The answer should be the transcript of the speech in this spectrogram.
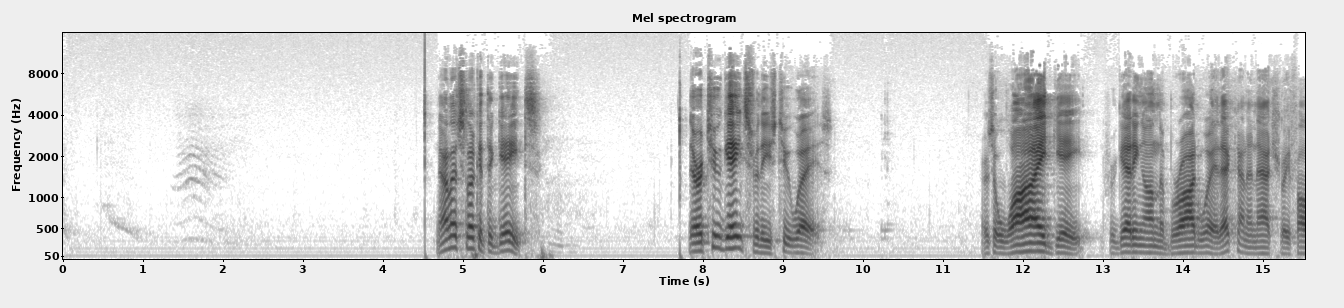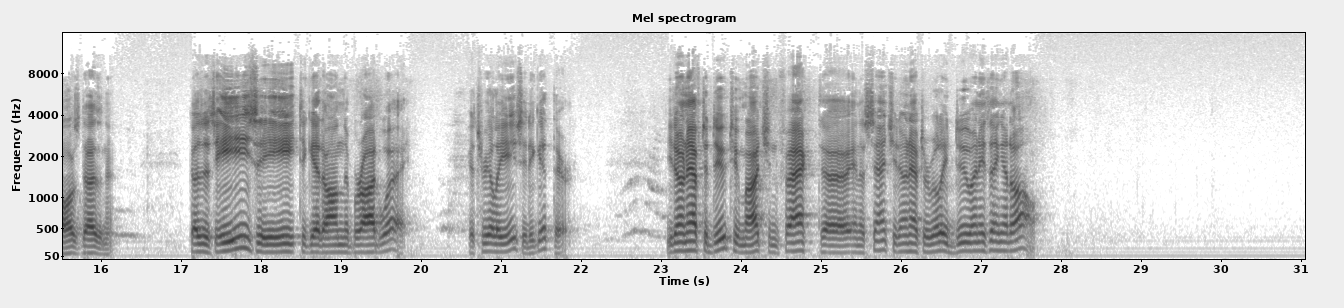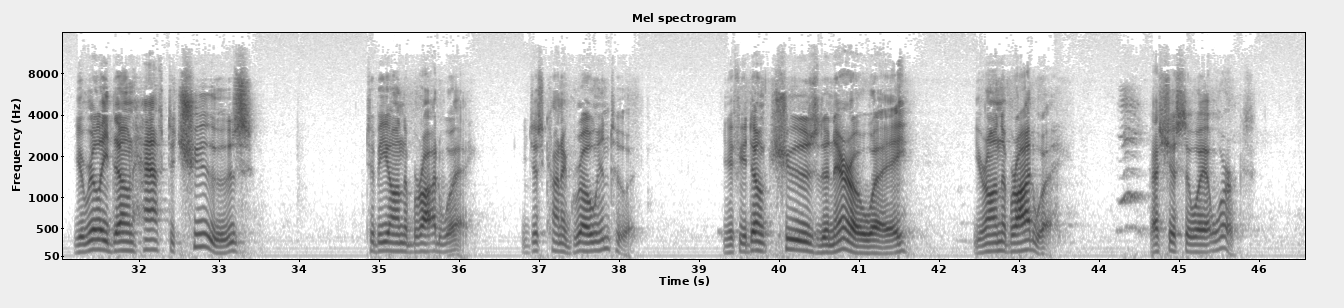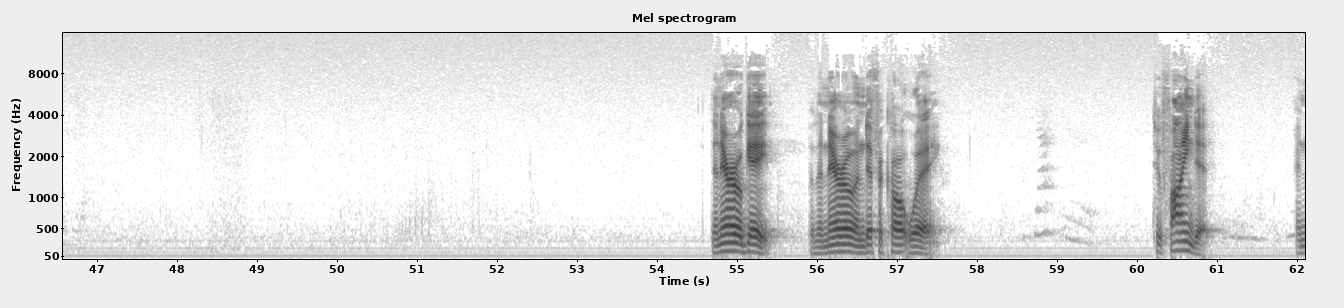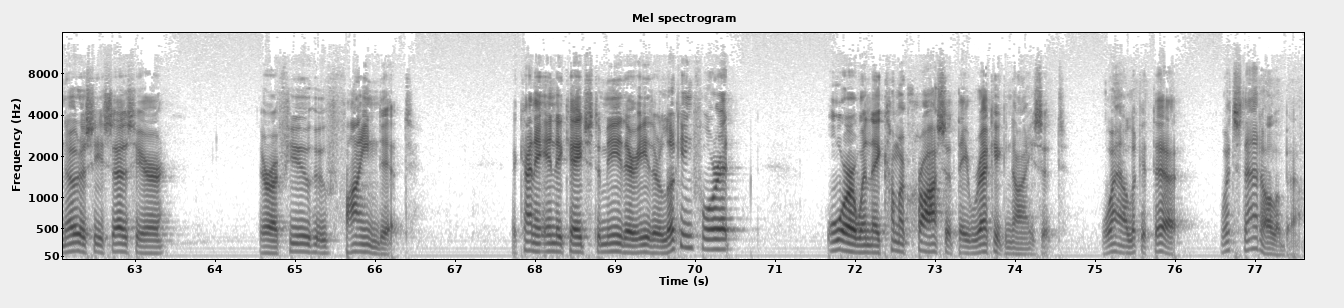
Now let's look at the gates. There are two gates for these two ways. There's a wide gate for getting on the broad way. That kind of naturally follows, doesn't it? because it's easy to get on the broad way. It's really easy to get there. You don't have to do too much. In fact, uh, in a sense, you don't have to really do anything at all. You really don't have to choose to be on the broad way. You just kind of grow into it. If you don't choose the narrow way, you're on the broad way. That's just the way it works. the narrow gate, for the narrow and difficult way. To find it. And notice he says here, there are few who find it. It kind of indicates to me they're either looking for it or when they come across it, they recognize it. Wow, look at that. What's that all about?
